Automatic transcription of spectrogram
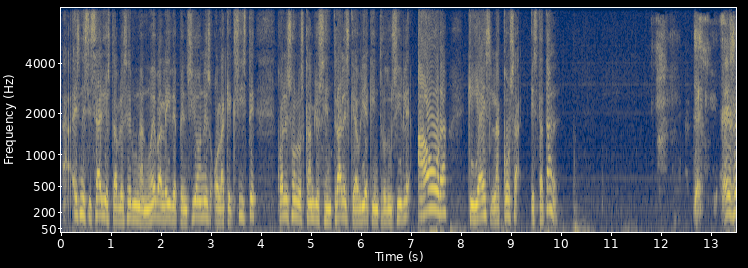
Ah, ¿Es necesario establecer una nueva ley de pensiones o la que existe? ¿Cuáles son los cambios centrales que habría que introducirle ahora que ya es la cosa estatal? Bien, ese,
